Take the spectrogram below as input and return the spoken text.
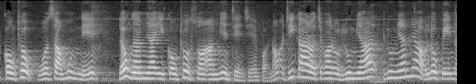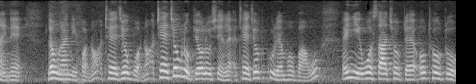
အကုန်ထုတ်ဝန်ဆောင်မှုနဲ့ လုပ်ငန်းများဤကုန်ထုတ်စွမ်းအားမြင့်တင်ခြင်းပေါ့နော်အဓိကတော့ကျမတို့လူများလူများများကိုအလုပ်ပေးနိုင်တဲ့လုပ်ငန်းတွေပေါ့နော်အထည်ချုပ်ပေါ့နော်အထည်ချုပ်လို့ပြောလို့ရှိရင်လည်းအထည်ချုပ်တစ်ခုတည်းမဟုတ်ပါဘူးအင်ကြီးဝတ်စားချုပ်တယ်အုတ်ထုတ်တို့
